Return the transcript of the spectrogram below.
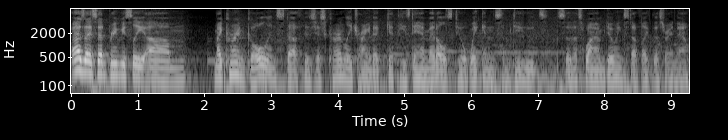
As I said previously, um, my current goal and stuff is just currently trying to get these damn medals to awaken some dudes. So that's why I'm doing stuff like this right now.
